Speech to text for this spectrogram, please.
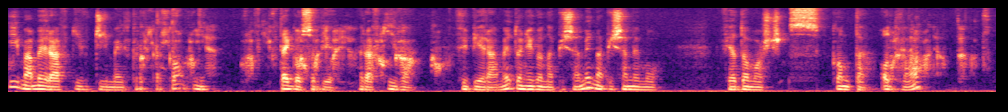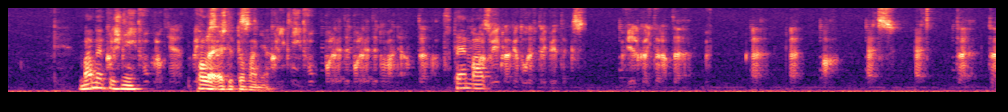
i mamy rawki w gmail.com i tego sobie rawkiwa wybieramy, do niego napiszemy, napiszemy mu wiadomość z konta O2. Temat. Mamy później pole edytowania. Temat. E, E.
